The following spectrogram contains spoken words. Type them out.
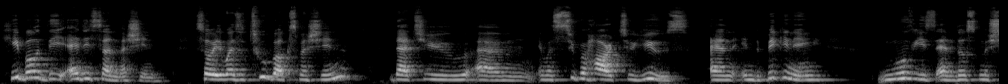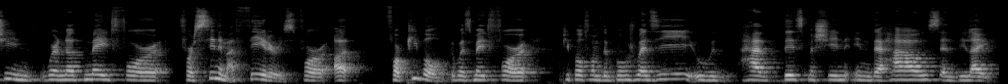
he bought the Edison machine. So it was a two box machine that you, um, it was super hard to use. And in the beginning, movies and those machines were not made for, for cinema theaters, for, uh, for people. It was made for people from the bourgeoisie who would have this machine in their house and be like,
